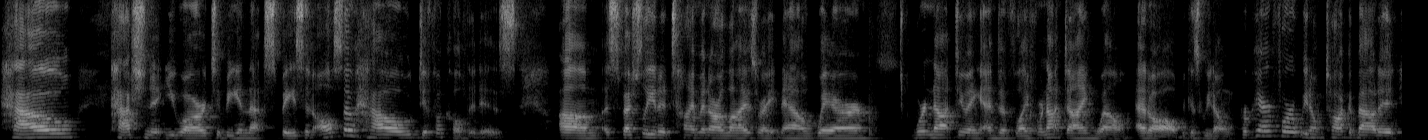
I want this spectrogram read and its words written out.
how passionate you are to be in that space and also how difficult it is, um, especially at a time in our lives right now where we're not doing end of life. We're not dying well at all because we don't prepare for it. We don't talk about it.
